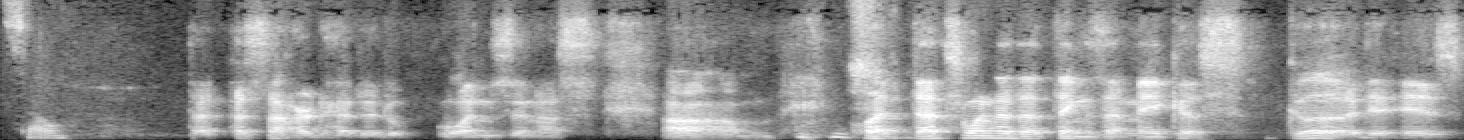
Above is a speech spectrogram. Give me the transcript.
So that, that's the hard-headed ones in us. Um, but that's one of the things that make us good is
